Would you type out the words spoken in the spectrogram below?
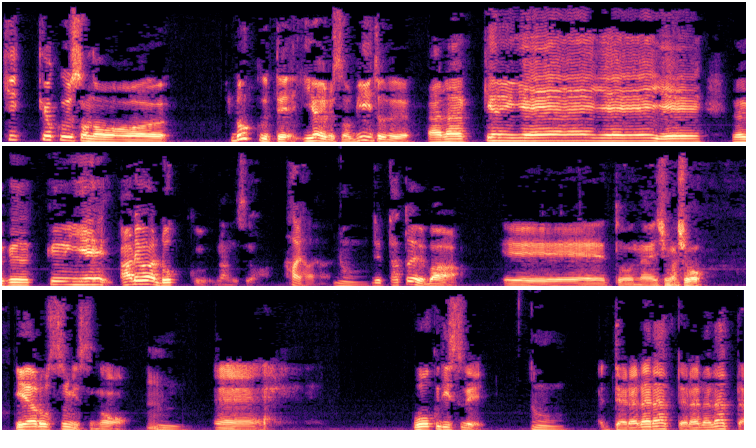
結局、その、ロックって、いわゆるそのビートで、あらっけんイェーイイェーイイェーイ、うぐっくんイェーイ、あれはロックなんですよ。い。はいはいはい。うん。で、例えば、えーっと、何しましょう。エアロスミスの、う。うんん。えー、Walk This Way。うん。ダラララ、ダラララッタ、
